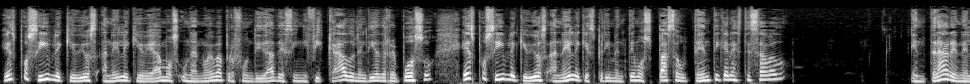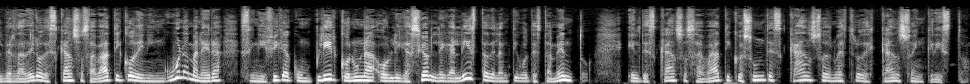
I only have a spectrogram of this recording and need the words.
¿Es posible que Dios anhele que veamos una nueva profundidad de significado en el día de reposo? ¿Es posible que Dios anhele que experimentemos paz auténtica en este sábado? Entrar en el verdadero descanso sabático de ninguna manera significa cumplir con una obligación legalista del Antiguo Testamento. El descanso sabático es un descanso de nuestro descanso en Cristo.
